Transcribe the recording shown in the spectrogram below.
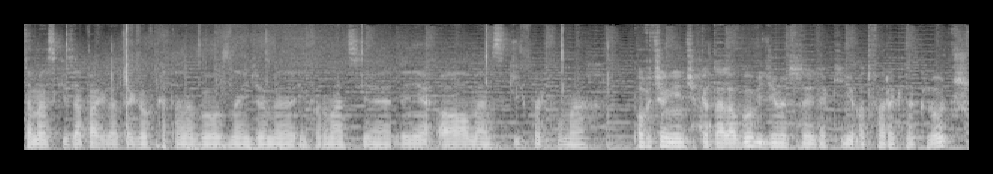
To męski zapach, dlatego w katalogu znajdziemy informacje jedynie o męskich perfumach. Po wyciągnięciu katalogu widzimy tutaj taki otworek na klucz.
